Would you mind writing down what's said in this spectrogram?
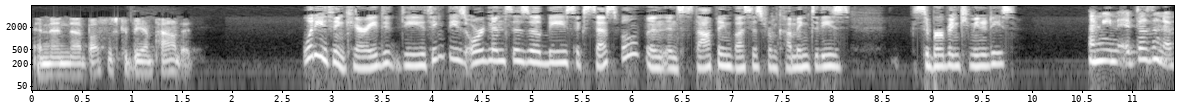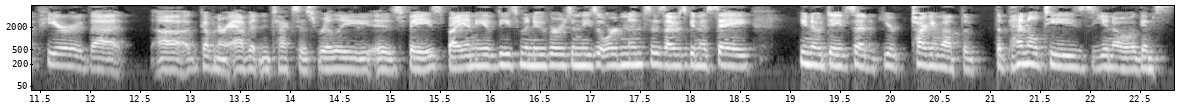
and then uh, buses could be impounded. What do you think, Carrie? Do, do you think these ordinances will be successful in, in stopping buses from coming to these suburban communities? I mean, it doesn't appear that uh, Governor Abbott in Texas really is fazed by any of these maneuvers and these ordinances. I was going to say, you know, Dave said you're talking about the the penalties, you know, against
